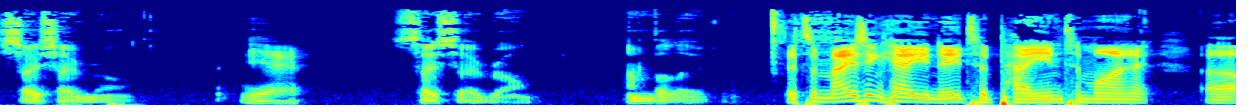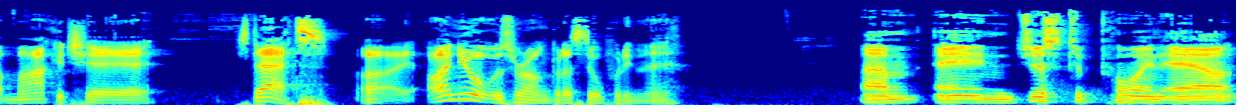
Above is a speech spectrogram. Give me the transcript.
so so wrong, yeah. so so wrong, unbelievable. It's amazing how you need to pay into my uh, market share stats. I I knew it was wrong, but I still put him there. Um, and just to point out,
